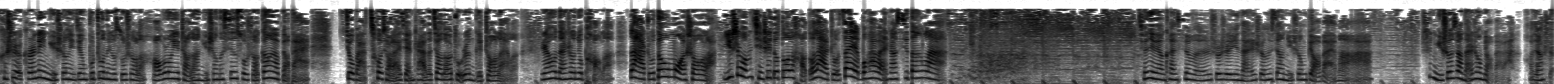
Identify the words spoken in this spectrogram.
可是，可是那女生已经不住那个宿舍了，好不容易找到女生的新宿舍，刚要表白，就把凑巧来检查的教导主任给招来了，然后男生就跑了，蜡烛都没收了。于是我们寝室就多了好多蜡烛，再也不怕晚上熄灯啦。前几天我看新闻说是一男生向女生表白嘛啊，是女生向男生表白吧？好像是，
